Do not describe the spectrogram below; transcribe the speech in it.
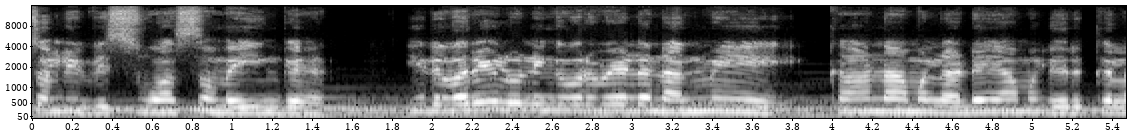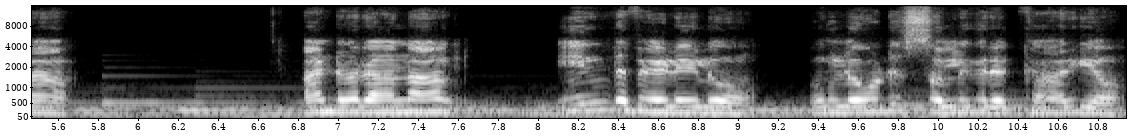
சொல்லி விசுவாசம் வையுங்க இதுவரையிலும் நீங்க ஒருவேளை நன்மையை காணாமல் அடையாமல் இருக்கலாம். ஆண்டவரானால் இந்த வேளையிலும் உங்களோடு சொல்லுகிற காரியம்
